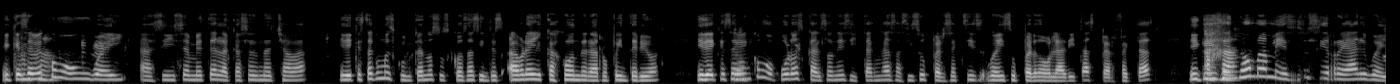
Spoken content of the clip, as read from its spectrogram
y que se ve como un güey así se mete a la casa de una chava y de que está como esculcando sus cosas y entonces abre el cajón de la ropa interior y de que se Sí. ven como puros calzones y tangas así súper sexys, güey, súper dobladitas, perfectas, y que dicen, Ajá. no mames, eso es irreal, güey.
